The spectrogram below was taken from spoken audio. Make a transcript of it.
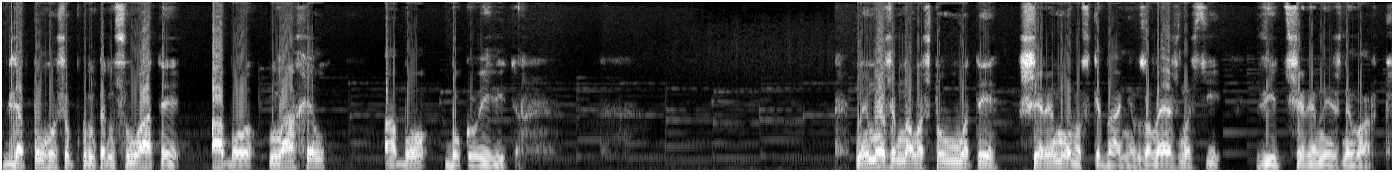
для того, щоб компенсувати або нахил, або боковий вітер. Ми можемо налаштовувати ширину розкидання в залежності від ширини жниварки.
